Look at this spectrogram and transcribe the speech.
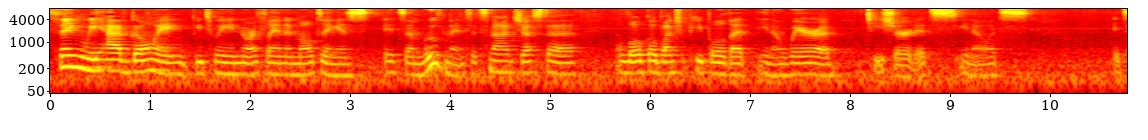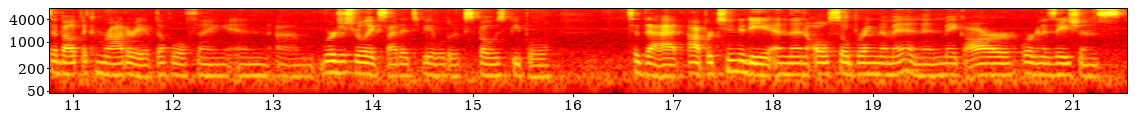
thing we have going between Northland and Malting is it's a movement. It's not just a, a local bunch of people that you know wear a T-shirt. It's you know it's it's about the camaraderie of the whole thing, and um, we're just really excited to be able to expose people to that opportunity, and then also bring them in and make our organizations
